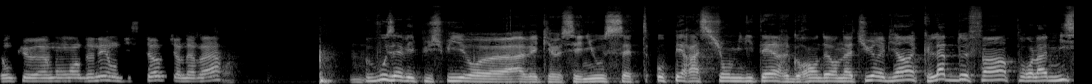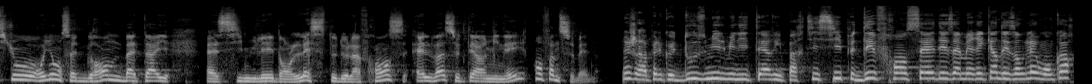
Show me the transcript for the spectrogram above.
Donc à un moment donné, on dit stop, il y en a marre. Vous avez pu suivre euh, avec euh, CNews cette opération militaire grandeur nature. Eh bien, clap de fin pour la mission Orion, cette grande bataille euh, simulée dans l'est de la France. Elle va se terminer en fin de semaine. Je rappelle que 12 000 militaires y participent, des Français, des Américains, des Anglais ou encore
